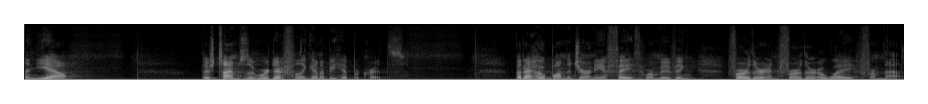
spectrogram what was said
And yeah, there's times that we're definitely going to be hypocrites. But I hope on the journey of faith we're moving further and further away from that.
